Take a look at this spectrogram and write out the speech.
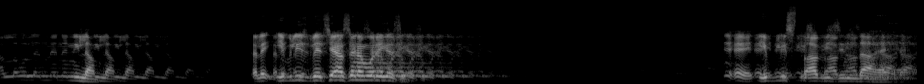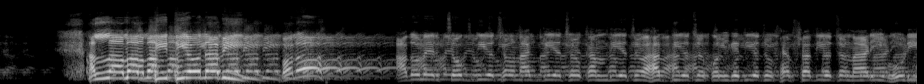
আল্লাহ বললেন মেনে নিলাম। তাহলে ইবলিস বেঁচে আছে না মরে গেছে? ইবলিস তো আবি জিন্দা হ্যায় আল্লাহ আমার দ্বিতীয় দাবি বলো আদমের চোখ দিয়েছ নাক দিয়েছ কান দিয়েছ হাত দিয়েছ কলগে দিয়েছ ফ্যাপসা দিয়েছ নাড়ি ভুড়ি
